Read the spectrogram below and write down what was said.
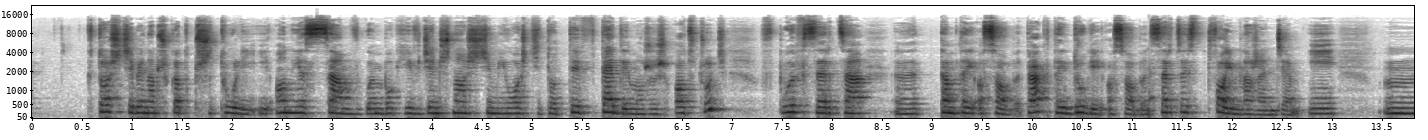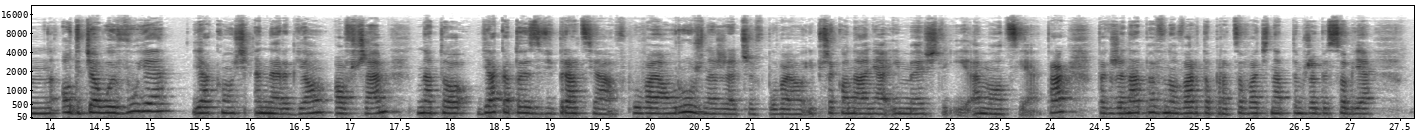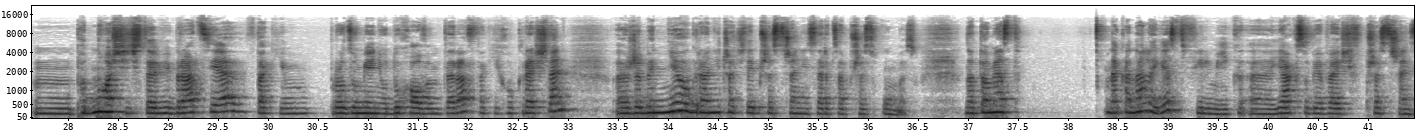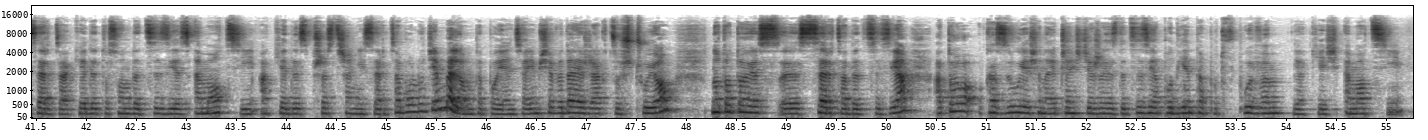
ktoś ciebie na przykład przytuli i on jest sam w głębokiej wdzięczności, miłości, to ty wtedy możesz odczuć wpływ serca y, tamtej osoby, tak, tej drugiej osoby. Serce jest twoim narzędziem i mm, oddziaływuje jakąś energią, owszem, na to, jaka to jest wibracja, wpływają różne rzeczy, wpływają i przekonania, i myśli, i emocje, tak? Także na pewno warto pracować nad tym, żeby sobie podnosić te wibracje w takim rozumieniu duchowym teraz, takich określeń, e, żeby nie ograniczać tej przestrzeni serca przez umysł. Natomiast na kanale jest filmik, e, jak sobie wejść w przestrzeń serca, kiedy to są decyzje z emocji, a kiedy z przestrzeni serca, bo ludzie mylą te pojęcia. Im się wydaje, że jak coś czują, no to to jest e, z serca decyzja, a to okazuje się najczęściej, że jest decyzja podjęta pod wpływem jakiejś emocji.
